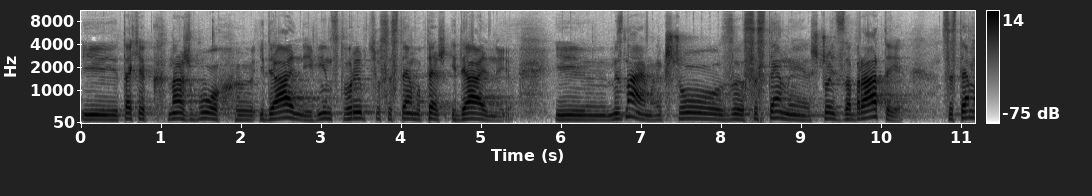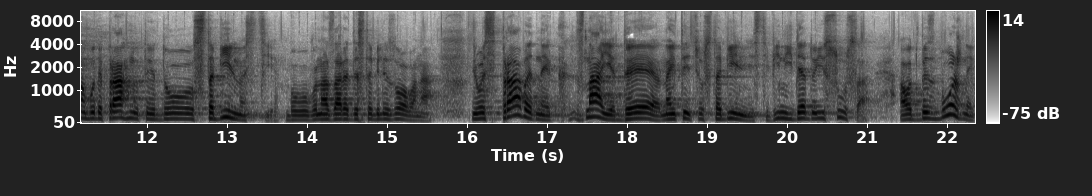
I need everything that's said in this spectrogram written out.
І так як наш Бог е, ідеальний, Він створив цю систему теж ідеальною. І ми знаємо, якщо з системи щось забрати, система буде прагнути до стабільності, бо вона зараз дестабілізована. І ось праведник знає, де знайти цю стабільність. Він йде до Ісуса. А от безбожник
